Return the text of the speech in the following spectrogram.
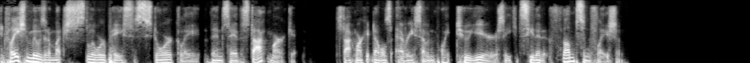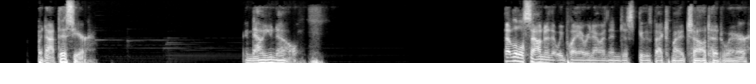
Inflation moves at a much slower pace historically than, say, the stock market. The stock market doubles every 7.2 years. So you can see that it thumps inflation, but not this year. And now you know. That little sounder that we play every now and then just goes back to my childhood where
